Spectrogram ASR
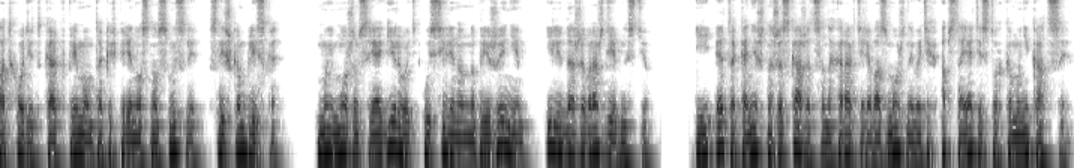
подходит как в прямом, так и в переносном смысле слишком близко, мы можем среагировать усиленным напряжением или даже враждебностью. И это, конечно же, скажется на характере возможной в этих обстоятельствах коммуникации.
